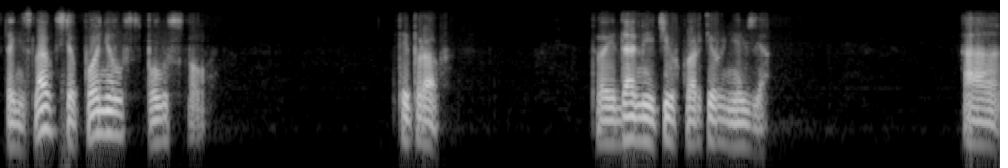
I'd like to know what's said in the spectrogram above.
Станислав все понял с полуслова. Ты прав. Твоей даме идти в квартиру нельзя. А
